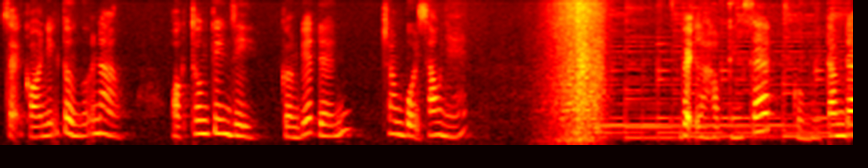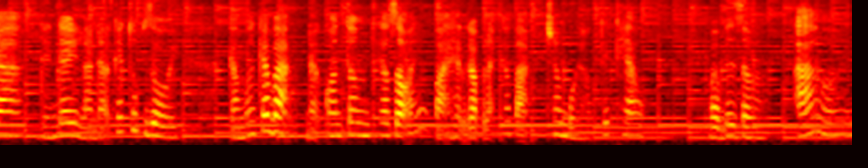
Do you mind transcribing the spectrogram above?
sẽ có những từ ngữ nào hoặc thông tin gì cần biết đến trong buổi sau nhé. Vậy là học tiếng xác của người Tam Đa đến đây là đã kết thúc rồi. Cảm ơn các bạn đã quan tâm theo dõi và hẹn gặp lại các bạn trong buổi học tiếp theo. Và bây giờ, á ơi!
